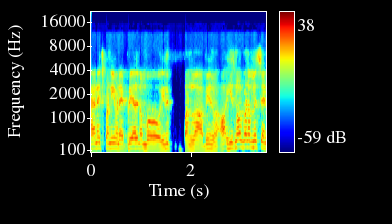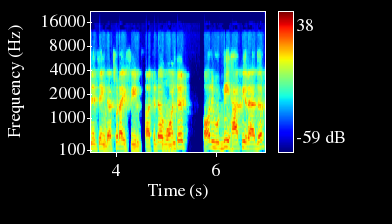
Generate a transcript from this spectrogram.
மேனேஜ் பண்ணி இவனை எப்படியாவது நம்ம இது பண்ணலாம் அப்படின்னு he's not gonna miss anything that's what I feel Arteta Mhm. Wanted or would be happy rather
